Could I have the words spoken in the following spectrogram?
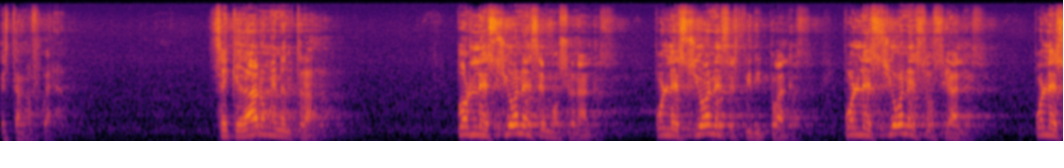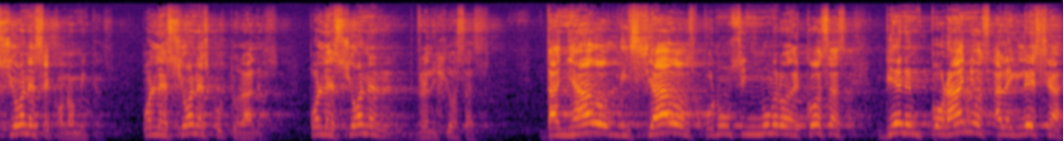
están afuera. Se quedaron en entrada por lesiones emocionales, por lesiones espirituales, por lesiones sociales, por lesiones económicas, por lesiones culturales, por lesiones religiosas dañados, lisiados por un sinnúmero de cosas, vienen por años a la iglesia,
